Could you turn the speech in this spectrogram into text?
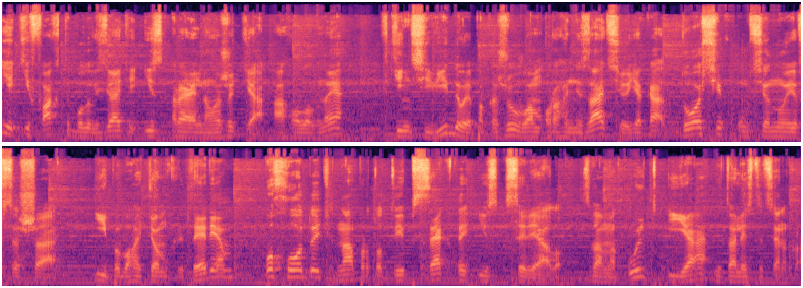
і які факти були взяті із реального життя. А головне, в кінці відео я покажу вам організацію, яка досі функціонує в США, і по багатьом критеріям походить на прототип секти із серіалу. З вами Культ і я Віталій Стеценко.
